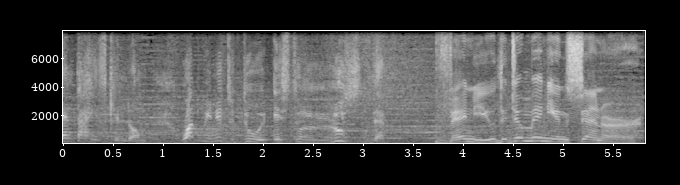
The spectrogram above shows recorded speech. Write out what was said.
enter his kingdom. What we need to do is to lose them. Venue The Dominion Centre.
